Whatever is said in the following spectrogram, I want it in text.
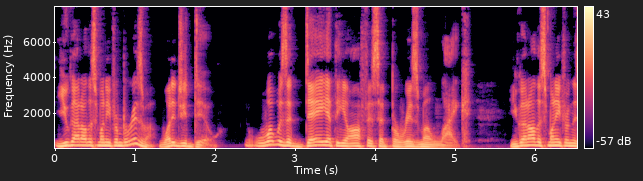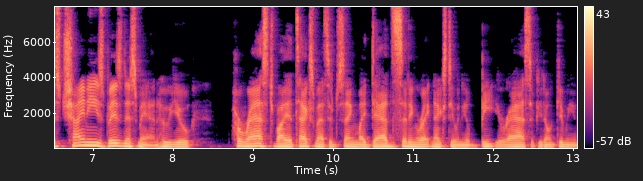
you got all this money from Burisma. What did you do? What was a day at the office at Burisma like? You got all this money from this Chinese businessman who you harassed via text message saying, My dad's sitting right next to you and he'll beat your ass if you don't give me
